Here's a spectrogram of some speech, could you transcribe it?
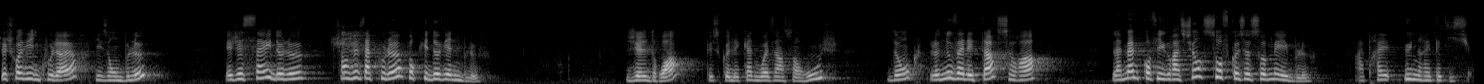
je choisis une couleur, disons bleu, et j'essaye de le changer sa couleur pour qu'il devienne bleu. J'ai le droit, puisque les quatre voisins sont rouges, donc le nouvel état sera la même configuration, sauf que ce sommet est bleu, après une répétition.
